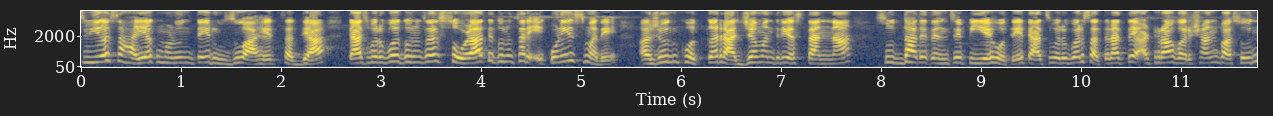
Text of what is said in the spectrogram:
स्वीय सहाय्यक म्हणून ते रुजू आहेत सध्या. त्याचबरोबर दोन हजार सोळा ते दोन हजार एकोणीसमध्ये अर्जुन खोतकर राज्यमंत्री असताना सुद्धा ते त्यांचे पीए होते. त्याचबरोबर सतरा ते अठरा वर्षांपासून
